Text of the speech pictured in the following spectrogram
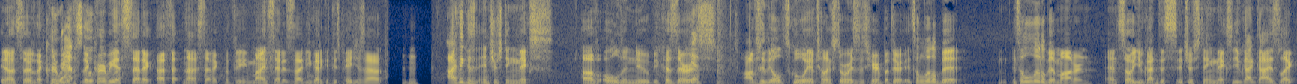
You know, it's the, the Kirby, the Kirby would. aesthetic, uh, th- not aesthetic, but the mindset is that you got to get these pages out. Mhm. I think it's an interesting mix of old and new because there is Yes. obviously the old school way of telling stories is here, but there it's a little bit, it's a little bit modern, and so you've got this interesting mix, and you've got guys like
